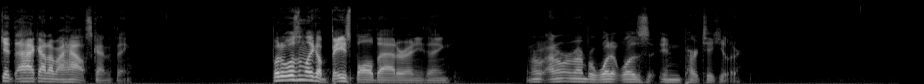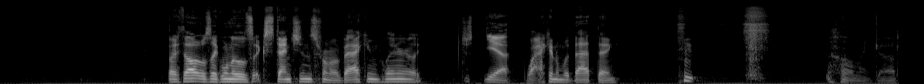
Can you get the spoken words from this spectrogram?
get the heck out of my house kind of thing. But it wasn't like a baseball bat or anything. I don't I don't remember what it was in particular. But I thought it was like one of those extensions from a vacuum cleaner, like just Yeah. whacking him with that thing. Oh my god.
